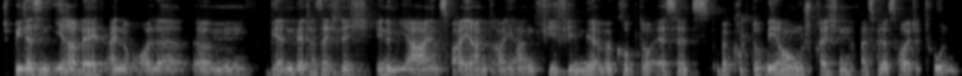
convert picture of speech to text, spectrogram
Spielt das in Ihrer Welt eine Rolle? Ähm, werden wir tatsächlich in einem Jahr, in zwei Jahren, drei Jahren viel, viel mehr über Kryptoassets, über Kryptowährungen sprechen, als wir das heute tun?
